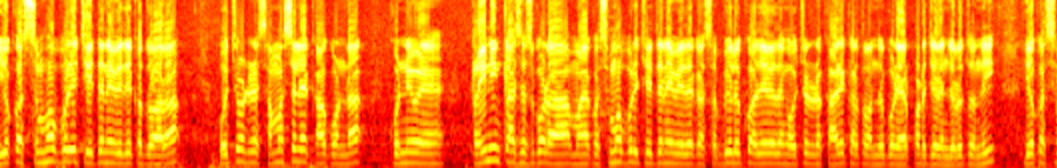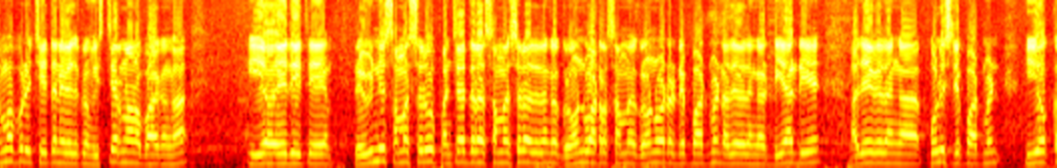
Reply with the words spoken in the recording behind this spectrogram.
ఈ యొక్క సింహపురి చైతన్య వేదిక ద్వారా వచ్చినటువంటి సమస్యలే కాకుండా కొన్ని ట్రైనింగ్ క్లాసెస్ కూడా మా యొక్క సింహపురి చైతన్య వేదిక సభ్యులకు అదేవిధంగా వచ్చేటువంటి కార్యకర్తలందరూ కూడా ఏర్పాటు చేయడం జరుగుతుంది. ఈ యొక్క సింహపురి చైతన్య వేదిక విస్తీర్ణంలో భాగంగా ఈ ఏదైతే రెవెన్యూ సమస్యలు పంచాయతీరాజ్ సమస్యలు అదేవిధంగా గ్రౌండ్ వాటర్ సమ గ్రౌండ్ వాటర్ డిపార్ట్మెంట్ అదేవిధంగా డిఆర్డీఏ అదేవిధంగా పోలీస్ డిపార్ట్మెంట్ ఈ యొక్క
